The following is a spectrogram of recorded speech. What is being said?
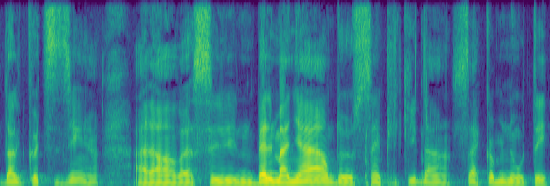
dans le quotidien. hein. Alors, euh, c'est une belle manière de s'impliquer dans sa communauté.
